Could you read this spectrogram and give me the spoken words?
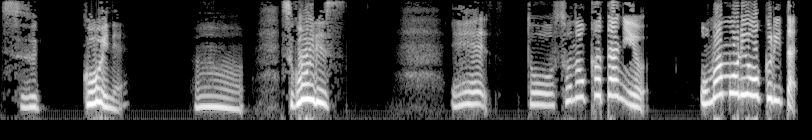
すっごいね。うん。すごいです。えー、と、その方に、お守りを送りたい。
